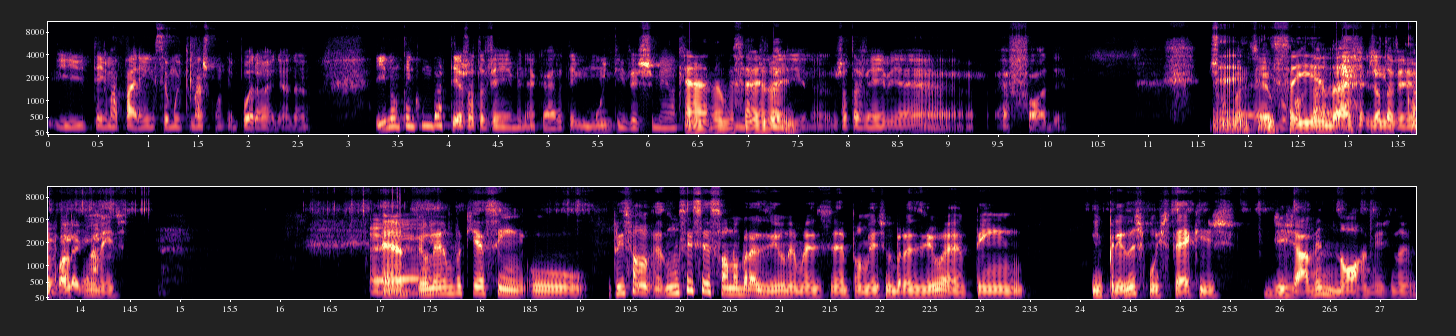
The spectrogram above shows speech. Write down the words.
e tem uma aparência muito mais contemporânea, né? E não tem como bater a JVM, né, cara? Tem muito investimento Caramba, isso é verdade. ali, né? JVM é, é foda. Desculpa, É, é, isso aí ainda acho que JVM é muito legal. plenamente. É, eu É, lembro que assim, o principalmente, não sei se é só no Brasil, né, mas é, pelo menos no Brasil é, tem empresas com stacks de Java enormes, né?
